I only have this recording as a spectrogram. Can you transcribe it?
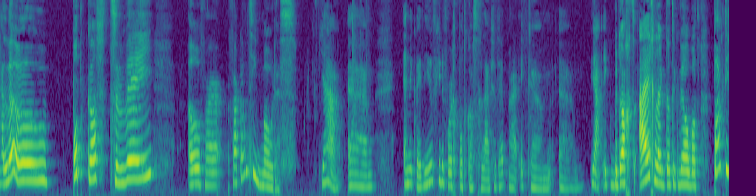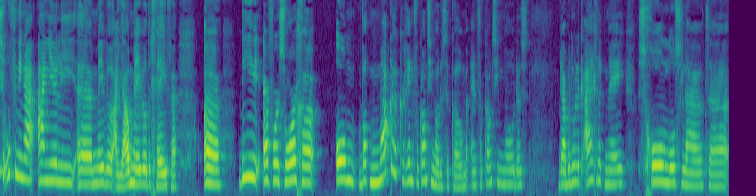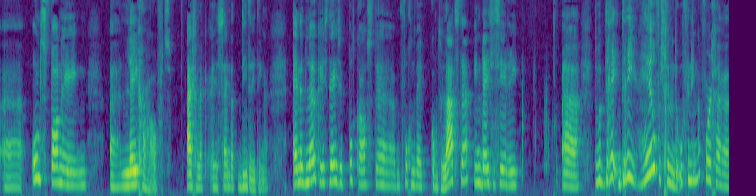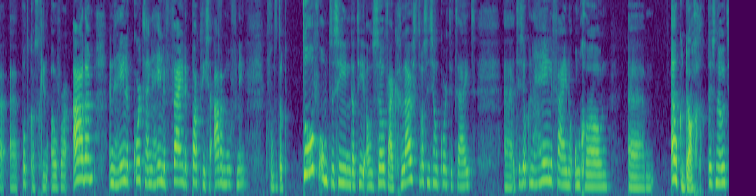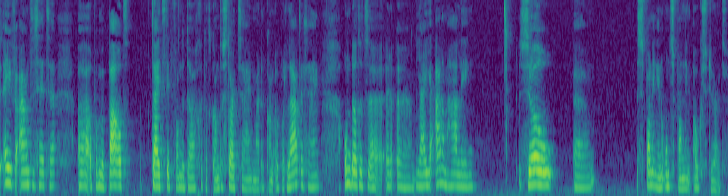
hallo! Podcast 2 over vakantiemodus. Ja, ehm, en ik weet niet of je de vorige podcast geluisterd hebt, maar ik, ehm, ehm, ja, ik bedacht eigenlijk dat ik wel wat praktische oefeningen aan jullie uh, mee wil, aan jou mee wilde geven. Uh, die ervoor zorgen om wat makkelijker in vakantiemodus te komen. En vakantiemodus daar bedoel ik eigenlijk mee school loslaten, uh, ontspanning, uh, legerhoofd. Eigenlijk eh, zijn dat die drie dingen. En het leuke is, deze podcast, volgende week komt de laatste in deze serie. Uh, doe ik drie, drie, heel verschillende oefeningen. Vorige podcast ging over adem. Een hele korte en hele fijne praktische ademoefening. Ik vond het ook tof om te zien dat hij al zo vaak geluisterd was in zo'n korte tijd. Uh, het is ook een hele fijne om gewoon um, elke dag desnoods even aan te zetten. Uh, op een bepaald tijdstip van de dag. Dat kan de start zijn, maar dat kan ook wat later zijn. Omdat het uh, ja, je ademhaling zo ehm, spanning en ontspanning ook stuurt.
